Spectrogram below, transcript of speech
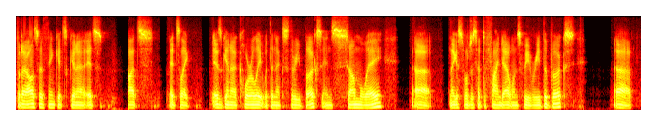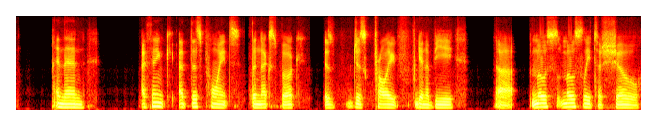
but I also think it's gonna it's it's it's like is gonna correlate with the next three books in some way. Uh, I guess we'll just have to find out once we read the books. Uh, and then I think at this point, the next book is just probably gonna be uh, most mostly to show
